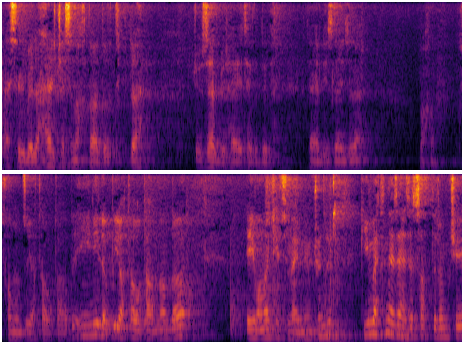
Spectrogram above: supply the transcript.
Əsl belə hər kəsin axtardığı tipdə gözəl bir həyət evidir. Dəyərli izləyicilər, baxın, sonuncu yataq otağıdır. Eyni ilə bu yataq otağından da eyvana keçmək mümkündür. Qiyməti nəzərinizə çatdırım ki,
